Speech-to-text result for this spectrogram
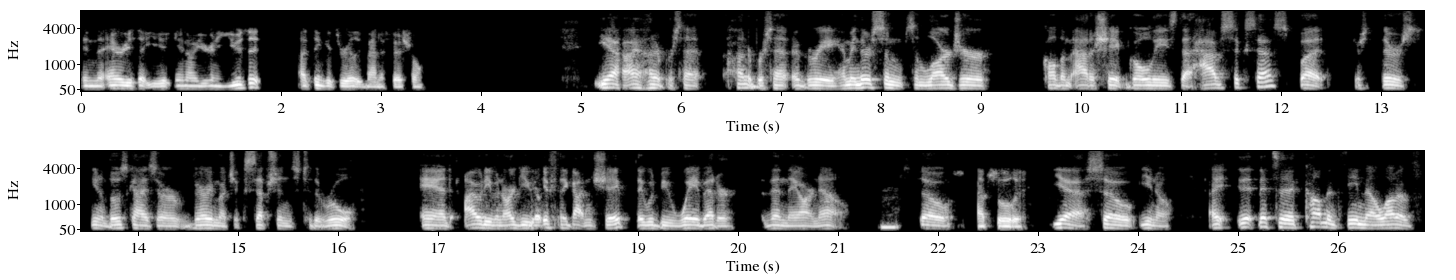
in the areas that you you know you're going to use it, I think it's really beneficial. Yeah, I 100% 100% agree. I mean, there's some some larger call them out of shape goalies that have success, but there's there's you know those guys are very much exceptions to the rule. And I would even argue yep. if they got in shape, they would be way better than they are now. So absolutely, yeah. So you know, I it, it's a common theme that a lot of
